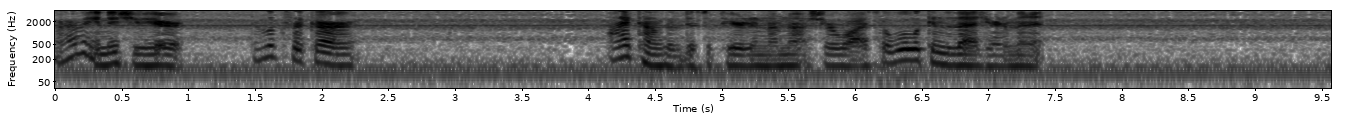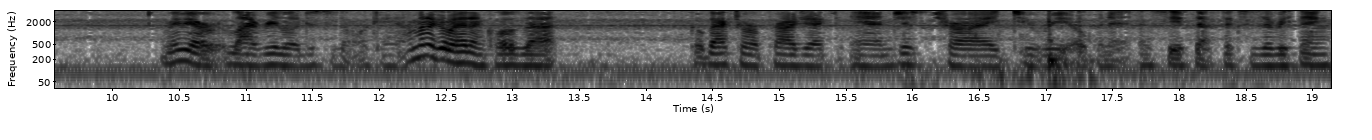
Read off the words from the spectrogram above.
We're having an issue here. It looks like our icons have disappeared and I'm not sure why, so we'll look into that here in a minute. Maybe our live reload just isn't working. I'm going to go ahead and close that, go back to our project, and just try to reopen it and see if that fixes everything.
